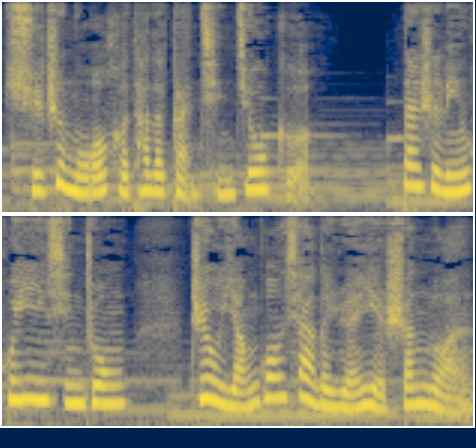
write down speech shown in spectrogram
徐志摩和他的感情纠葛，但是林徽因心中只有阳光下的原野山峦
